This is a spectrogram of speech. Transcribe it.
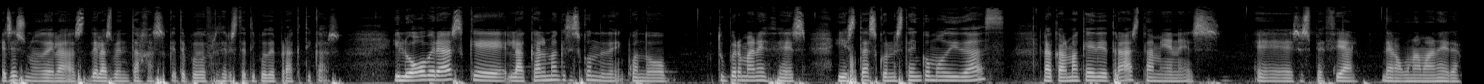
Esa es una de las, de las ventajas que te puede ofrecer este tipo de prácticas. Y luego verás que la calma que se esconde cuando tú permaneces y estás con esta incomodidad, la calma que hay detrás también es, es especial, de alguna manera.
